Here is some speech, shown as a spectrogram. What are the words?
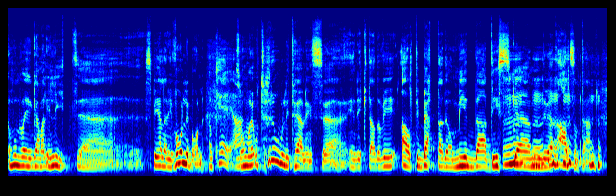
Hon var ju gammal elitspelare i volleyboll. Okay, ja. Så hon var otroligt tävlingsinriktad. Och vi alltid bettade om middag, disken, mm, mm, du vet, mm, allt sånt där.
